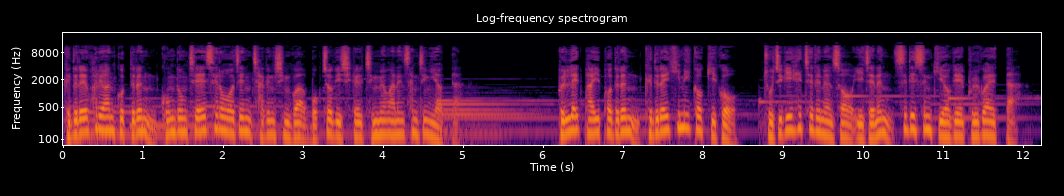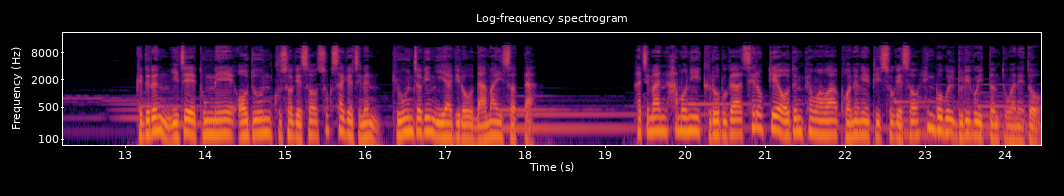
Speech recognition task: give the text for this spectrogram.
그들의 화려한 꽃들은 공동체의 새로워진 자긍심과 목적의식을 증명하는 상징이었다. 블랙 바이퍼들은 그들의 힘이 꺾이고 조직이 해체되면서 이제는 쓰디쓴 기억에 불과했다. 그들은 이제 동네의 어두운 구석에서 속삭여지는 교훈적인 이야기로 남아 있었다. 하지만 하모니 그로브가 새롭게 얻은 평화와 번영의 빛 속에서 행복을 누리고 있던 동안에도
